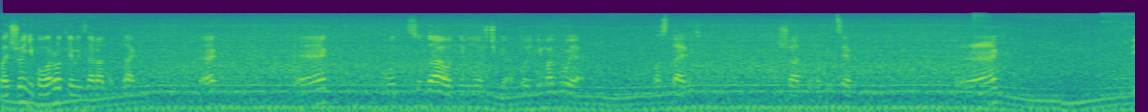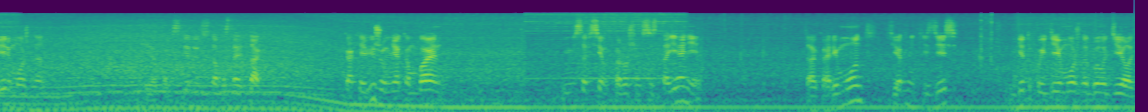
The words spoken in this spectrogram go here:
Большой, неповоротливый, зараза. Так. Так. Так. Вот сюда вот немножечко, а то не могу я поставить жатку на прицеп. Так. Теперь можно ее как следует сюда поставить. Так. Как я вижу, у меня комбайн не совсем в хорошем состоянии. Так, а ремонт техники здесь где-то, по идее, можно было делать.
